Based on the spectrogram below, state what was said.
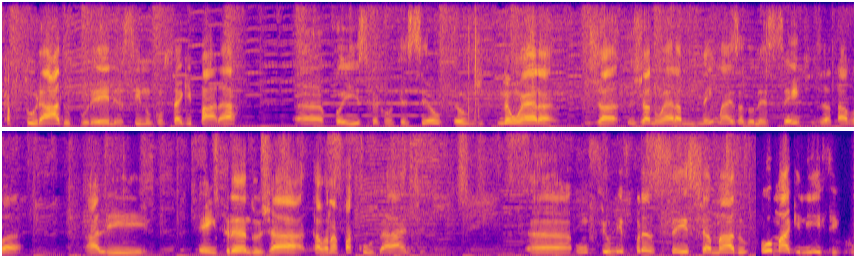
capturado por ele, assim, não consegue parar? Uh, foi isso que aconteceu. Eu não era, já, já não era nem mais adolescente, já estava ali entrando, já estava na faculdade uh, um filme francês chamado O Magnífico.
